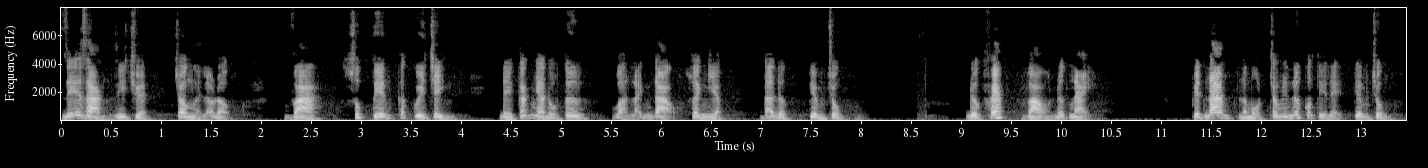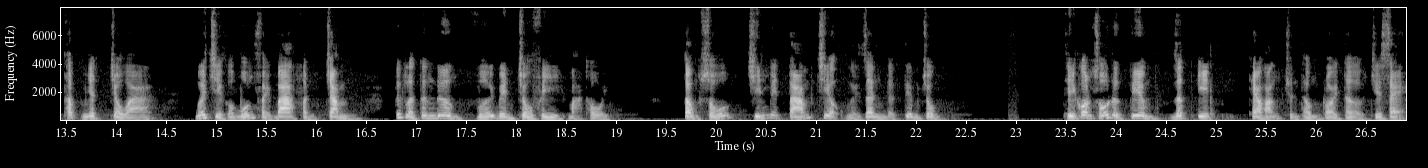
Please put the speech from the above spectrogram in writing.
dễ dàng di chuyển cho người lao động và xúc tiến các quy trình để các nhà đầu tư và lãnh đạo doanh nghiệp đã được tiêm chủng được phép vào nước này. Việt Nam là một trong những nước có tỷ lệ tiêm chủng thấp nhất châu Á, mới chỉ có 4,3%, tức là tương đương với bên châu Phi mà thôi. Tổng số 98 triệu người dân được tiêm chủng, thì con số được tiêm rất ít, theo hãng truyền thông Reuters chia sẻ.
